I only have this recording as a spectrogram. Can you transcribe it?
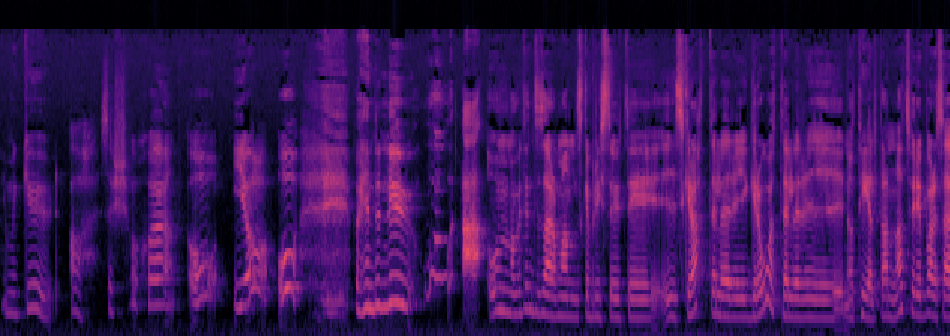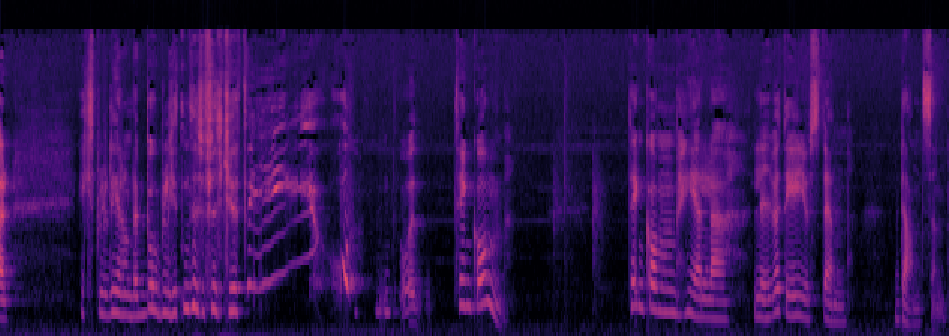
ja men gud, åh, så, så skönt, åh, ja, åh, vad händer nu? Oh, ah. Och man vet inte så här om man ska brista ut i, i skratt eller i gråt eller i något helt annat. För det är bara så här exploderande, bubbligt, nyfiket. Och tänk om. Tänk om hela livet är just den dansen.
